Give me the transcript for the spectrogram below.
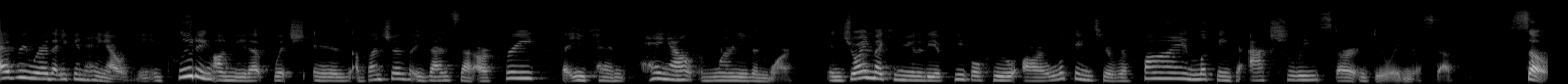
everywhere that you can hang out with me, including on Meetup, which is a bunch of events that are free that you can hang out and learn even more. And join my community of people who are looking to refine, looking to actually start doing this stuff. So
